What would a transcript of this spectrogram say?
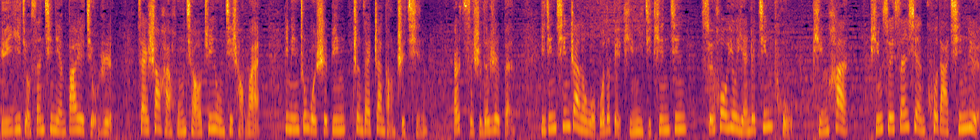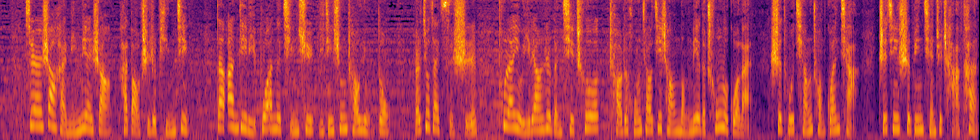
于一九三七年八月九日，在上海虹桥军用机场外，一名中国士兵正在站岗执勤。而此时的日本已经侵占了我国的北平以及天津，随后又沿着津浦、平汉、平绥三线扩大侵略。虽然上海明面上还保持着平静，但暗地里不安的情绪已经胸潮涌动。而就在此时，突然有一辆日本汽车朝着虹桥机场猛烈地冲了过来，试图强闯关卡。执勤士兵前去查看，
